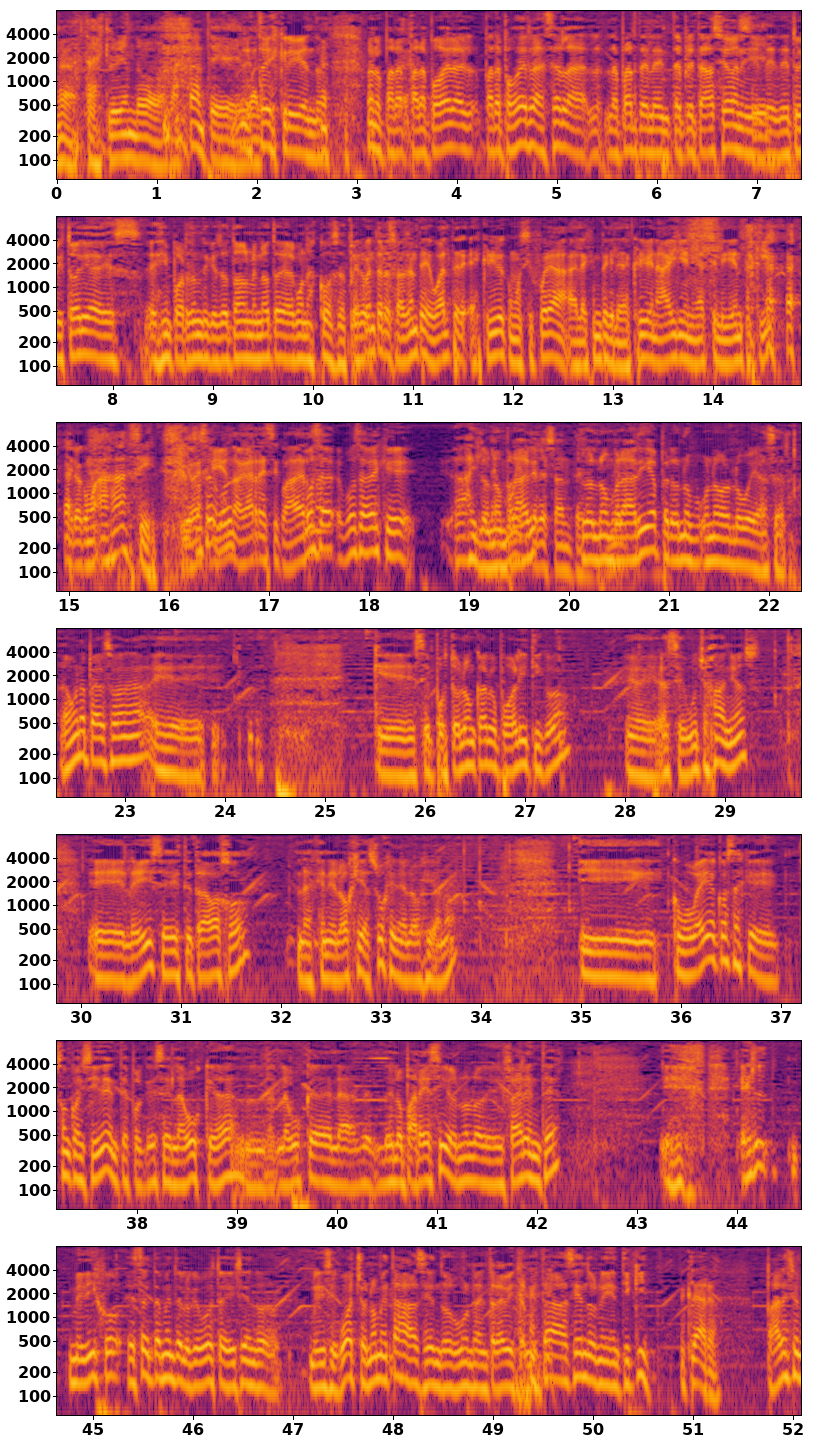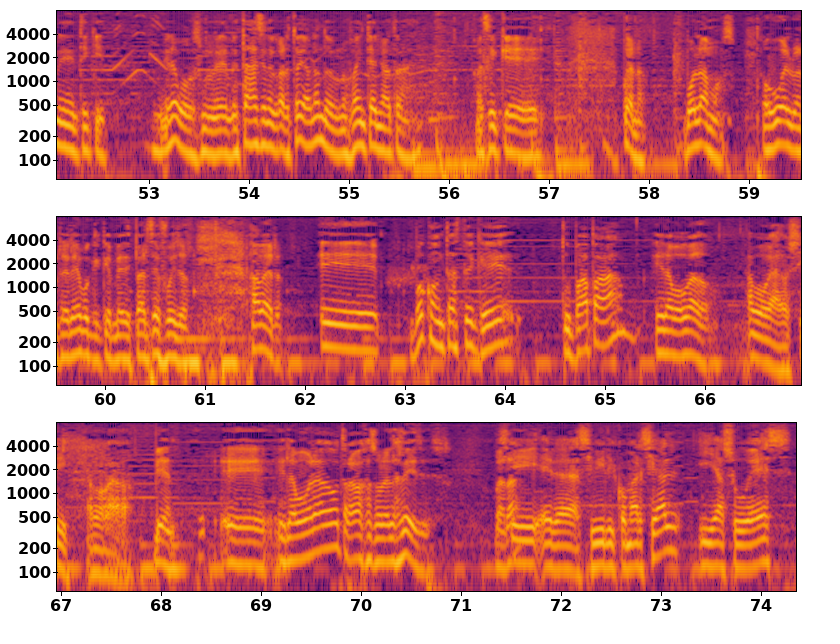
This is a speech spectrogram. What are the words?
Ah, estás escribiendo bastante. Walter. Estoy escribiendo. Bueno, para, para poder para poder hacer la, la parte de la interpretación y de, de tu historia es, es importante que yo tome nota de algunas cosas. Te Pero cuento a los oyentes de Walter, escribe como si fuera a la gente que le escriben a alguien y hace el identikit, pero como, ajá, sí. Y va escribiendo, vos- agarra ese cuaderno. vos, sab- vos sabés que ay lo interesante. lo nombraría pero no, no lo voy a hacer a una persona eh, que se postuló a un cargo político eh, hace muchos años eh, le hice este trabajo la genealogía su genealogía no y como veía cosas que son coincidentes porque esa es la búsqueda la, la búsqueda de, la- de- de lo parecido no lo de diferente eh, él me dijo exactamente lo que vos estás diciendo. Me dice, guacho, no me estás haciendo una entrevista, me estás haciendo un identikit. Claro. Parece un identikit. Mira vos, me, me estás haciendo, claro, estoy hablando de unos 20 años atrás. Así que, bueno, volvamos. O vuelvo en realidad porque que me dispersé fui yo. A ver, eh, vos contaste que tu papá era abogado. Abogado, sí, abogado. Bien, eh, el abogado trabaja sobre las leyes, ¿verdad? Sí, era civil y comercial y a su vez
